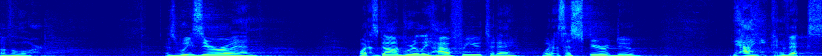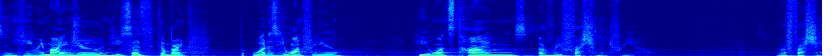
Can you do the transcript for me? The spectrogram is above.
of the Lord. As we zero in, what does God really have for you today? What does His Spirit do? Yeah, He convicts and He reminds you and He says, Come back. But what does He want for you? He wants times of refreshment for you. Refreshing.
